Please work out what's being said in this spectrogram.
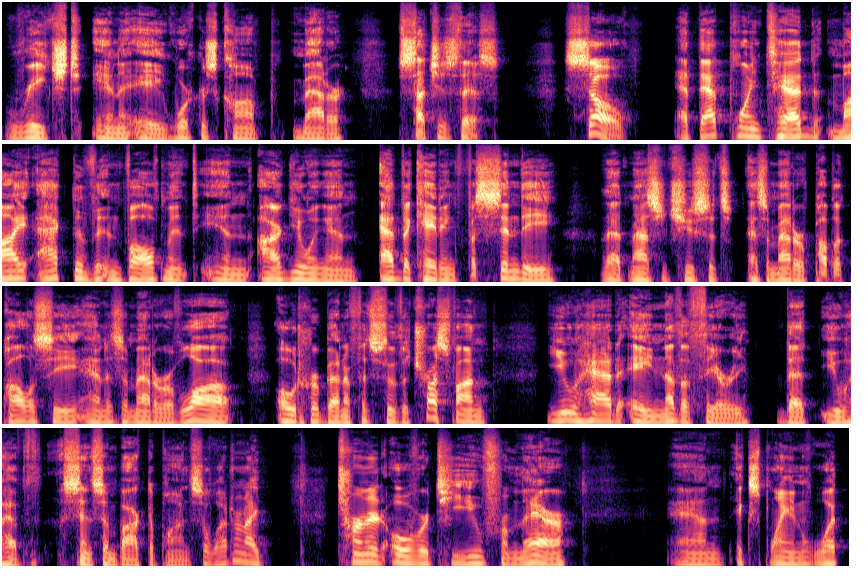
reached in a workers' comp matter such as this. So at that point, Ted, my active involvement in arguing and advocating for Cindy that Massachusetts, as a matter of public policy and as a matter of law, owed her benefits through the trust fund, you had another theory that you have since embarked upon. So why don't I turn it over to you from there and explain what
